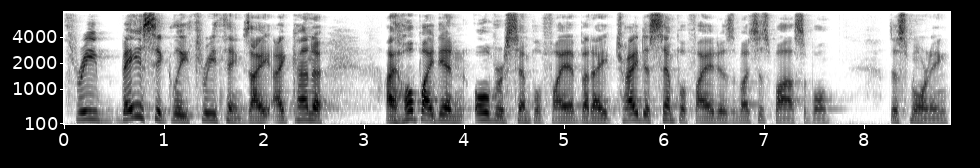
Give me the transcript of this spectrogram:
three, basically three things. I, I kind of I hope I didn't oversimplify it, but I tried to simplify it as much as possible this morning.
